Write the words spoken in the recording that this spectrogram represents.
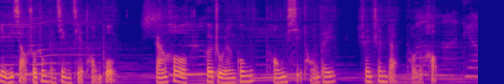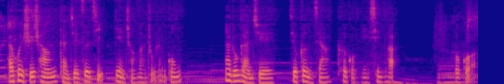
便与小说中的境界同步，然后和主人公同喜同悲，深深的投入后，还会时常感觉自己变成了主人公，那种感觉就更加刻骨铭心了。不过，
